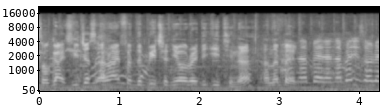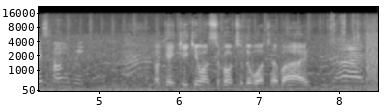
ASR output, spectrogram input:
So guys, you just arrived at the beach and you're already eating, huh? Annabelle. Annabelle, Annabelle is always hungry. Okay, Kiki wants to go to the water. Bye. Bye.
